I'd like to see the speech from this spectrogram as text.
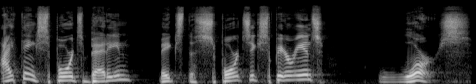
I think sports betting makes the sports experience worse.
